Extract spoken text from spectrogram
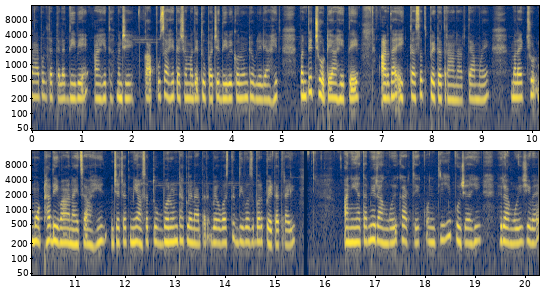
काय बोलतात त्याला दिवे आहेत म्हणजे कापूस आहे त्याच्यामध्ये तुपाचे दिवे करून ठेवलेले आहेत. पण ते छोटे आहे ते अर्धा एक तासच पेटत राहणार. त्यामुळे मला एक छो मोठा दिवा आणायचा आहे ज्याच्यात मी असं तूप भरून टाकलं ना तर व्यवस्थित दिवसभर पेटत राहील. आणि आता मी रांगोळी काढते. कोणतीही पूजा ही रांगोळीशिवाय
